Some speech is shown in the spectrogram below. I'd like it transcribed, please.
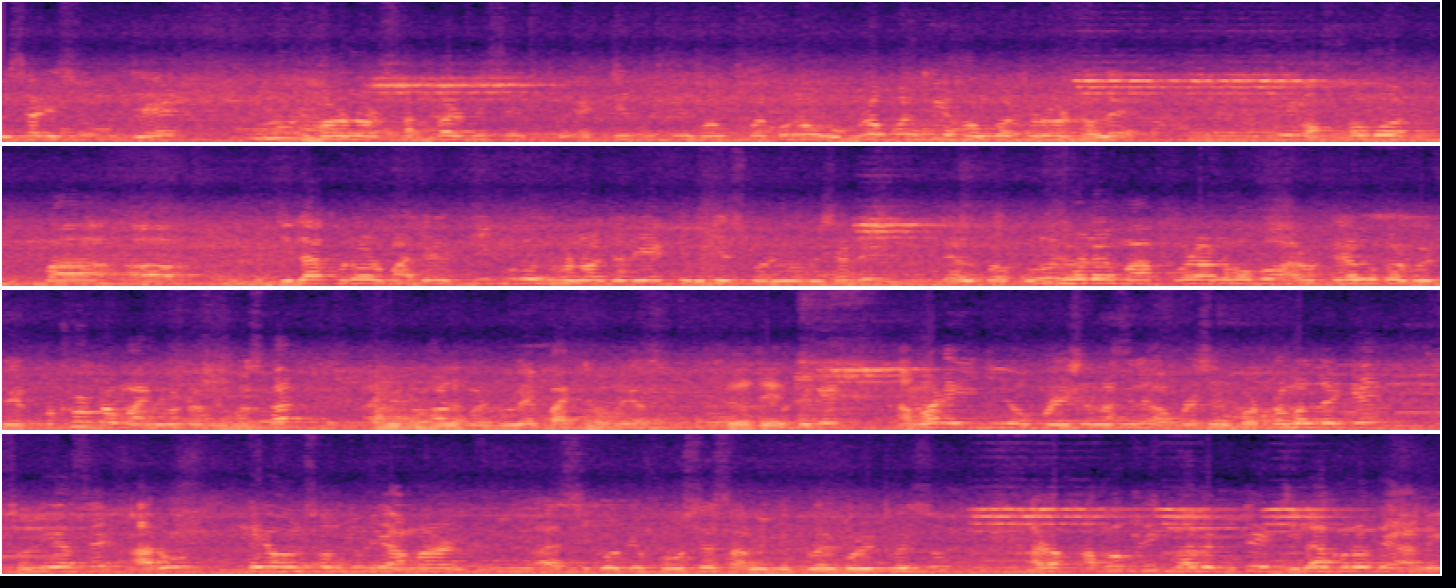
বিচাৰিছোঁ যে কোনো ধৰণৰ ছাবভাৰ্ভিচিভ এক্টিভিটি হওক বা কোনো উগ্ৰপন্থী সংগঠনৰ দলে অসমত বা জিলাখনৰ মাজেৰে যিকোনো ধৰণৰ যদি এক্টিভিটিছ কৰিব বিচাৰে তেওঁলোকক কোনো ধৰণে মাফ কৰা নহ'ব আৰু তেওঁলোকৰ বিৰুদ্ধে কঠোৰতম আইনগত ব্যৱস্থা আমি গ্ৰহণ কৰিবলৈ বাধ্য হৈ আছোঁ। গতিকে আমাৰ এই যি অপাৰেশ্যন আছিলে অপাৰেশ্যন বৰ্তমানলৈকে চলি আছে আৰু সেই অঞ্চলটোৰে আমাৰ ছিকিউৰিটি ফ'ৰ্চেছ আমি ডিপ্লয় কৰি থৈছোঁ আৰু সামগ্ৰিকভাৱে গোটেই জিলাখনতে আমি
